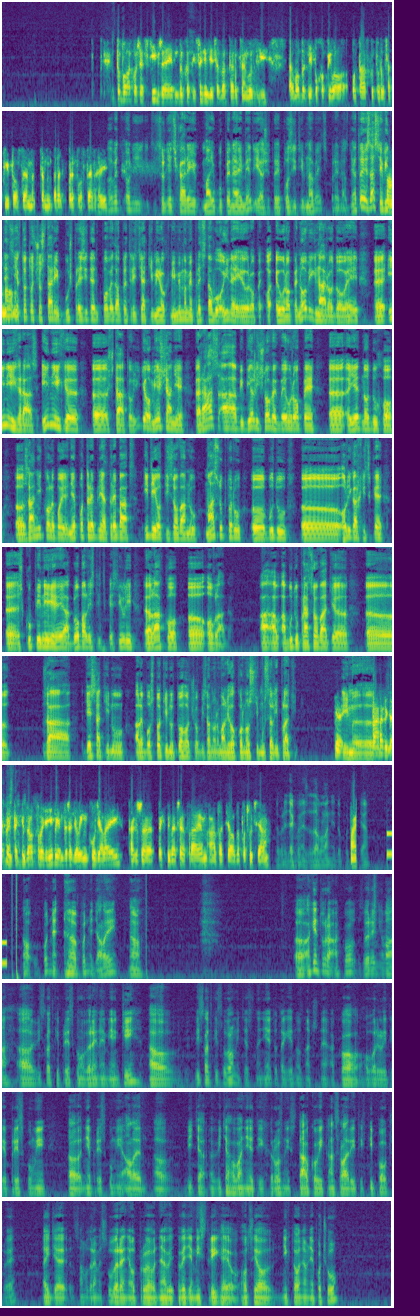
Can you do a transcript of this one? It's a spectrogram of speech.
To bol akože vtip, že jednoducho tých 72% ľudí eh, vôbec nepochopilo otázku, ktorú sa pýtal ten, ten reportér, hej. No veď oni, tí slnečkári, majú kúpené aj médiá, že to je pozitívna vec pre nás. A to je zase v intenciách toto, čo starý Bush prezident povedal pred 30 rokmi. My máme predstavu o inej Európe, o Európe nových národov, hej, e, iných raz, iných e, štátov. Ide o miešanie raz a aby biely človek v Európe jednoducho e, zanikol, lebo je nepotrebný a treba idiotizovanú masu, ktorú e, budú oligarchické skupiny hej, a globalistické sily ľahko ovládať. A, a, a budú pracovať za desatinu alebo stotinu toho, čo by za normálnych okolností museli platiť. Im, e, Pán Rabi, ďakujem pekne za odpovede. Nebudem držať linku ďalej, takže pekný večer prajem a zatiaľ do počutia. Dobre, ďakujem za zavolanie, do počutia. No, poďme, poďme ďalej. No. E, agentúra ako zverejnila e, výsledky prieskumu verejnej mienky. Výsledky sú veľmi tesné, nie je to tak jednoznačné, ako hovorili tie prieskumy, nie prieskumy, ale vyťa, vyťahovanie tých rôznych stávkových kancelárií, tých typov, čo je, kde samozrejme suverene od prvého dňa vedie mistrík, hej, hoci ho nikto o ňom nepočul.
